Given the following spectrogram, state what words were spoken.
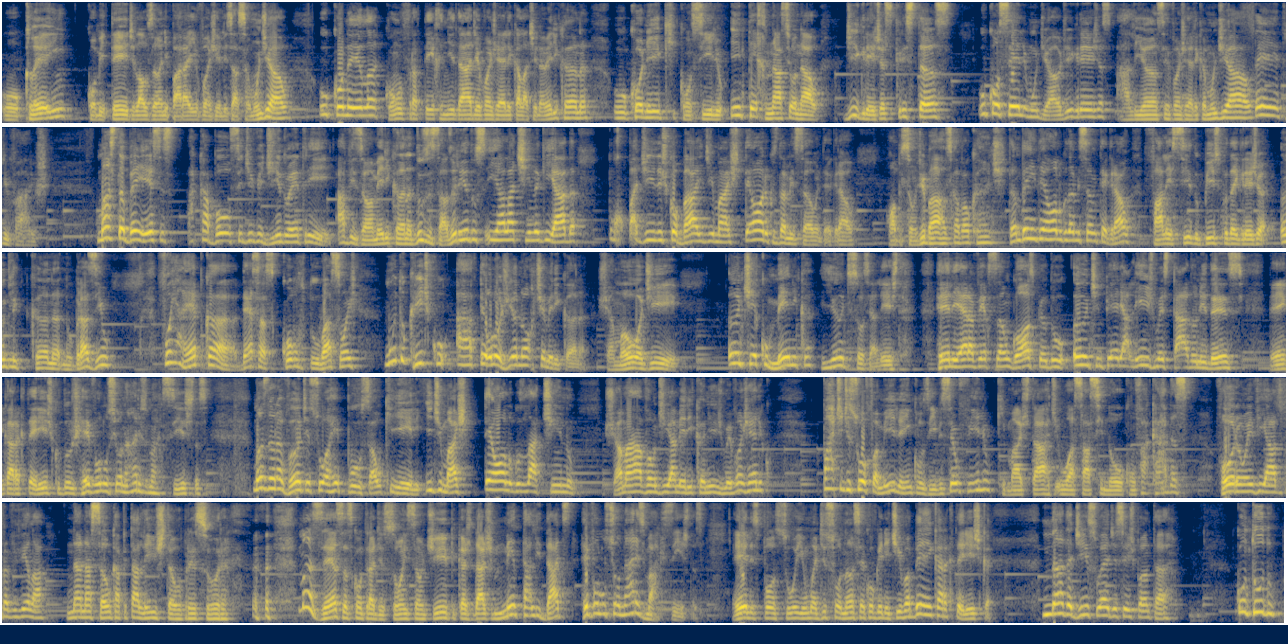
O CLEIN, Comitê de Lausanne para a Evangelização Mundial, o CONELA, Confraternidade Evangélica Latino-Americana, o CONIC, Concílio Internacional de Igrejas Cristãs, o Conselho Mundial de Igrejas, a Aliança Evangélica Mundial, dentre vários. Mas também esses acabou se dividindo entre a visão americana dos Estados Unidos e a latina guiada por Padilha Escobar e demais teóricos da missão integral. Robson de Barros Cavalcante, também ideólogo da missão integral, falecido bispo da igreja anglicana no Brasil, foi a época dessas conturbações muito crítico à teologia norte-americana. Chamou-a de antiecumênica e antissocialista. Ele era a versão gospel do anti-imperialismo estadunidense, bem característico dos revolucionários marxistas. Mas avante sua repulsa ao que ele e demais teólogos latinos chamavam de americanismo evangélico, parte de sua família, inclusive seu filho, que mais tarde o assassinou com facadas, foram enviados para viver lá, na nação capitalista opressora. Mas essas contradições são típicas das mentalidades revolucionárias marxistas. Eles possuem uma dissonância cognitiva bem característica. Nada disso é de se espantar. Contudo,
